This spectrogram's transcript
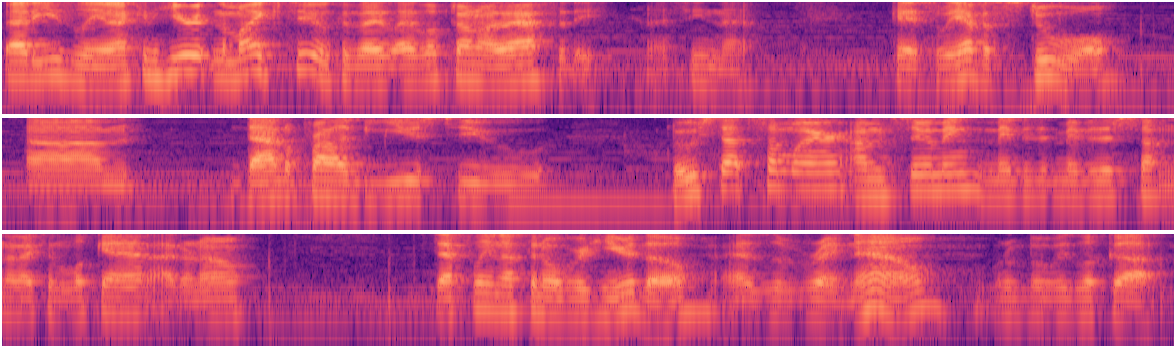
that easily and I can hear it in the mic too because I, I looked on Audacity and I seen that. Okay, so we have a stool. Um, that'll probably be used to boost up somewhere. I'm assuming maybe maybe there's something that I can look at. I don't know. It's definitely nothing over here though, as of right now. What about we look up?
